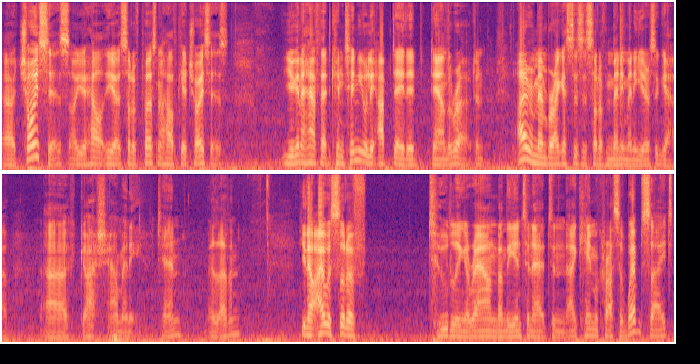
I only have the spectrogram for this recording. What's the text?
uh, choices or your health, your sort of personal healthcare choices you're going to have that continually updated down the road. And I remember, I guess this is sort of many, many years ago. Uh, gosh, how many? 10? 11? You know, I was sort of tootling around on the internet and I came across a website.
